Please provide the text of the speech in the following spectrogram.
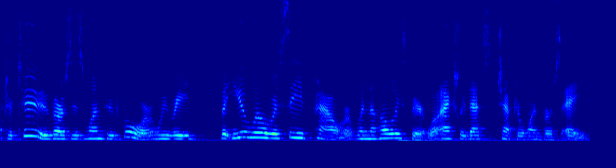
Chapter 2, verses 1 through 4, we read, But you will receive power when the Holy Spirit, well, actually, that's chapter 1, verse 8.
